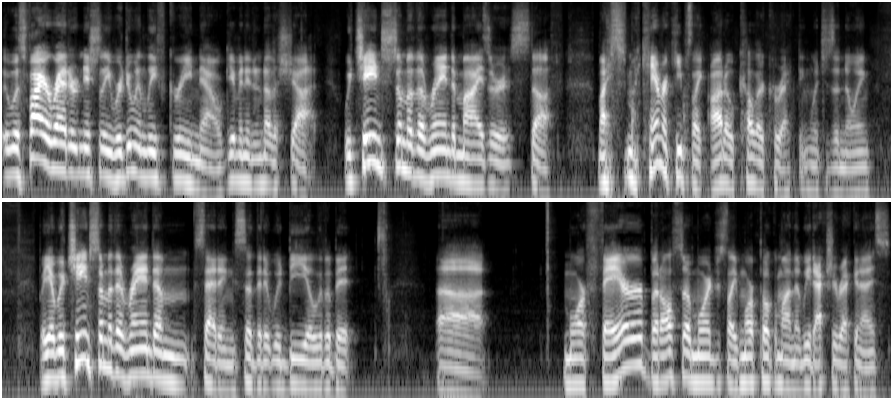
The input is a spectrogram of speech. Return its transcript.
it was Fire Red initially. We're doing Leaf Green now, giving it another shot. We changed some of the randomizer stuff. My my camera keeps like auto color correcting, which is annoying. But yeah, we changed some of the random settings so that it would be a little bit uh, more fair, but also more just like more Pokemon that we'd actually recognize.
